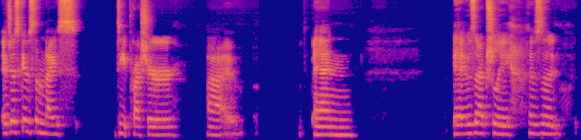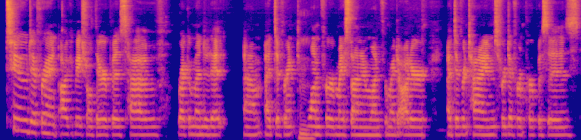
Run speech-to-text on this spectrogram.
it just gives them nice deep pressure. Uh, and it was actually it was a two different occupational therapists have recommended it um, at different mm. one for my son and one for my daughter at different times for different purposes.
